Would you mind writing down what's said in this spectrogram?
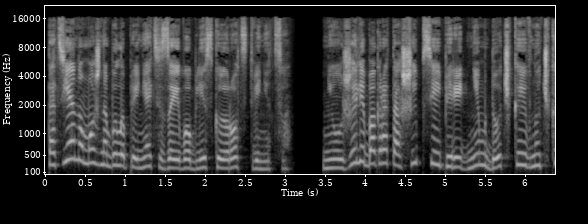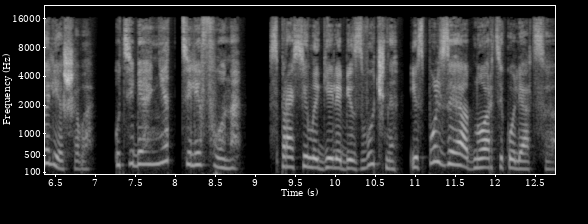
Татьяну можно было принять за его близкую родственницу. Неужели Баграт ошибся и перед ним дочка и внучка Лешего? «У тебя нет телефона?» — спросила Геля беззвучно, используя одну артикуляцию.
